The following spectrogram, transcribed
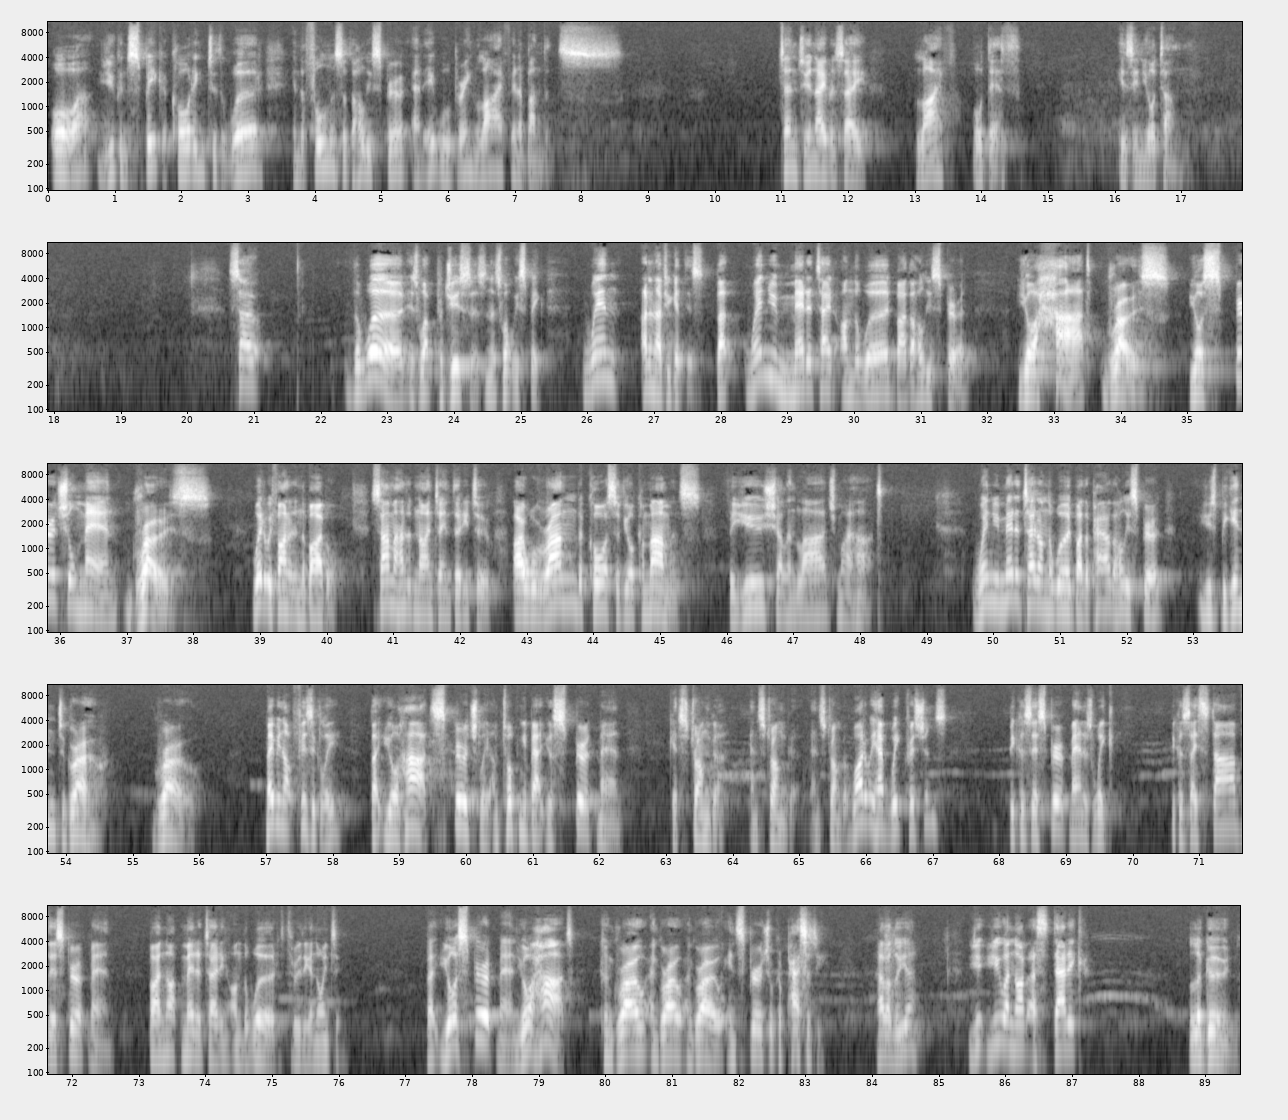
Or you can speak according to the word in the fullness of the Holy Spirit, and it will bring life in abundance. Turn to your neighbor and say, Life or death is in your tongue. So the word is what produces and it's what we speak. When, I don't know if you get this, but when you meditate on the word by the Holy Spirit, your heart grows, your spiritual man grows. Where do we find it in the Bible? Psalm 119 32. I will run the course of your commandments, for you shall enlarge my heart when you meditate on the word by the power of the Holy Spirit, you begin to grow, grow. Maybe not physically, but your heart spiritually. I'm talking about your spirit man gets stronger and stronger and stronger. Why do we have weak Christians? Because their spirit man is weak. Because they starve their spirit man by not meditating on the word through the anointing. But your spirit man, your heart, can grow and grow and grow in spiritual capacity. Hallelujah. You, you are not a static lagoon,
